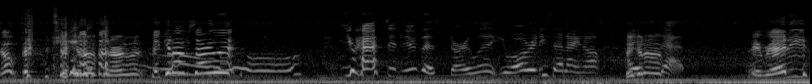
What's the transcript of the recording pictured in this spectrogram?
Nope. Pick it up, Charlotte. Pick it up, Charlotte. You have to do this, Charlotte. You already said I know. Pick I it up. accept. Okay, ready?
